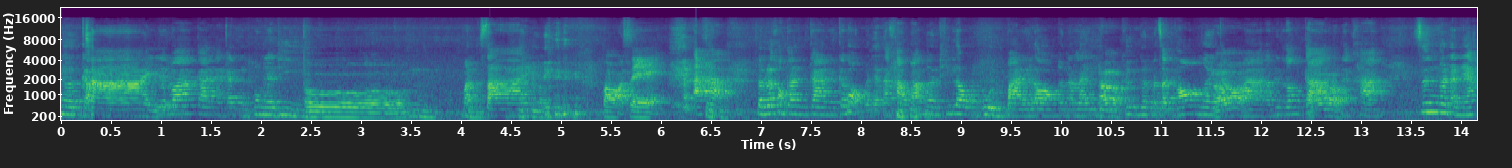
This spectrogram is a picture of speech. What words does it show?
เงินกลับใช่มาเรียกว่าการงานการเงินพวกเนี้ยดีเออม หมั่นไส้ต่อแซ่อะค่ะสำหรับของการการเงินก็บอกไปแล้วนะคะ ว่าเงินที่ลงทุนไปรองเงินอะไรอยู่เออคือเงินมันจะงอกเงินกลับมาตามที่เราต้องการเออนะคะ ซึ่งเงินอันเนี้ย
